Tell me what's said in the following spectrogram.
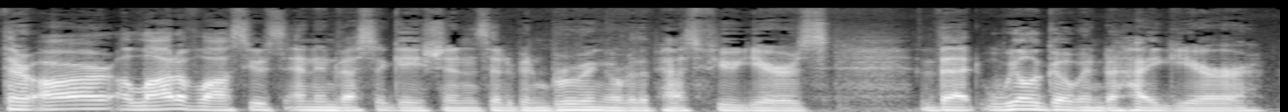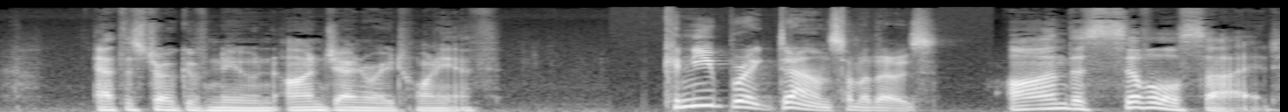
there are a lot of lawsuits and investigations that have been brewing over the past few years that will go into high gear at the stroke of noon on January 20th. Can you break down some of those? On the civil side,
